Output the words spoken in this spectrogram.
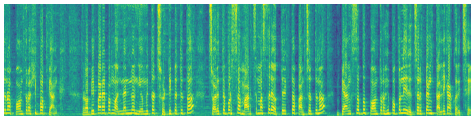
ଦିନ ବନ୍ଦ ରହିବ ବ୍ୟାଙ୍କ। ରବିବାର ଏବଂ ଅନ୍ୟାନ୍ୟ ନିୟମିତ ଛୁଟି ବ୍ୟତୀତ ଚଳିତ ବର୍ଷ ମାର୍ଚ୍ଚ ମାସରେ ଅତିରିକ୍ତ ପାଞ୍ଚ ଦିନ ବ୍ୟାଙ୍କ ସବୁ ବନ୍ଦ ରହିବ ବୋଲି ରିଜର୍ଭ ବ୍ୟାଙ୍କ ତାଲିକା କରିছে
